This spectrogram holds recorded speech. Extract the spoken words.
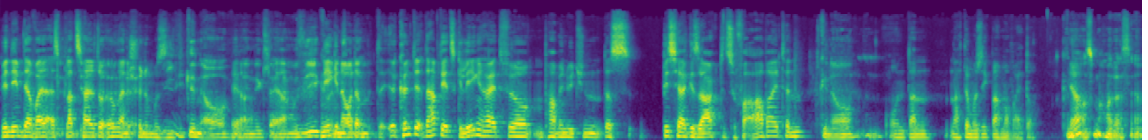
Wir nehmen derweil als Platzhalter irgendeine schöne Musik. Genau, wir nehmen eine kleine ja. Musik. Nee, genau. Da, könnt, da habt ihr jetzt Gelegenheit für ein paar Minütchen das bisher Gesagte zu verarbeiten Genau, und dann nach der Musik machen wir weiter. genau, Ja? so machen wir das, ja.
